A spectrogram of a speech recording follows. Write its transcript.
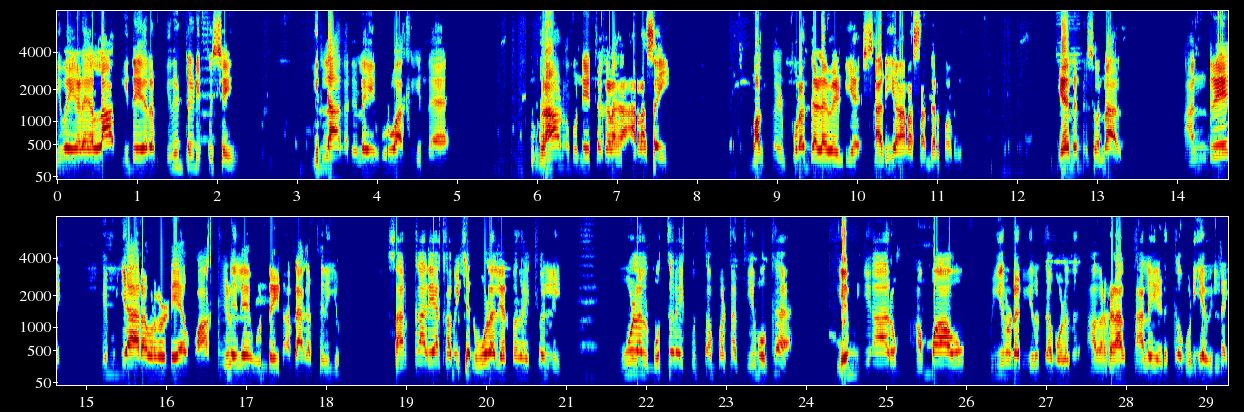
இவைகளையெல்லாம் இந்நேரம் இருட்டடிப்பு செய்து இல்லாத நிலையை உருவாக்குகின்ற திராவிட முன்னேற்ற கழக அரசை மக்கள் புறந்தள்ள வேண்டிய சரியான சந்தர்ப்பம் ஏனென்று சொன்னால் அன்றே எம்ஜிஆர் அவர்களுடைய வாக்குகளிலே ஒன்றை நன்றாக தெரியும். சர்க்காரியா கமிஷன் ஊழல் என்பதை சொல்லி ஊழல் முத்திரை குத்தப்பட்ட திமுக எம்ஜிஆரும் அம்மாவும் உயிருடன் இருந்த பொழுது அவர்களால் தலையெடுக்க முடியவில்லை.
